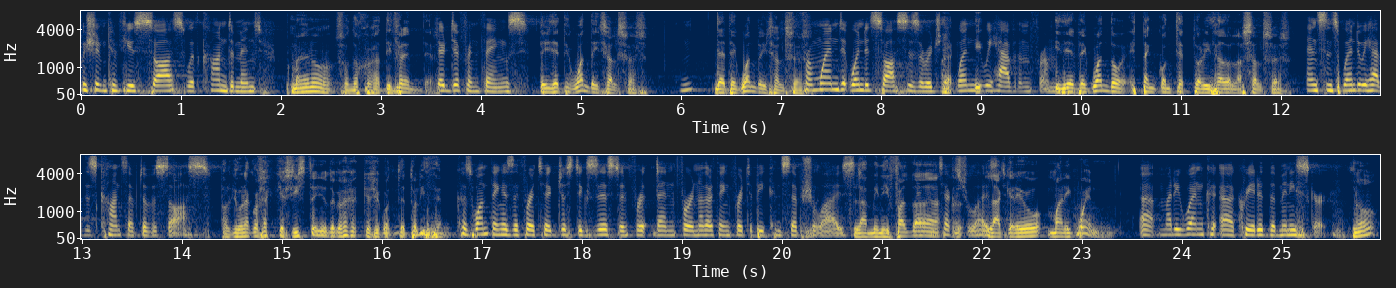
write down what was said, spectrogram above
We shouldn't confuse sauce with condiment. Bueno, son dos cosas diferentes. They're different things. ¿Y ¿Desde cuándo hay salsas? ¿Desde cuándo hay salsas? From when did, when did sauces originate? When y- do we have them from? ¿Y desde cuándo están conceptualizadas las salsas? And since when do we have this concept of a sauce? Porque una cosa es que existen y otra cosa es que se conceptualicen. Because one thing is for it to just exist, and for, then for another thing for it to be conceptualized. La minifalda la creó Maricuén, Uh, Mari Wen uh, created the miniskirt. ¿no?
